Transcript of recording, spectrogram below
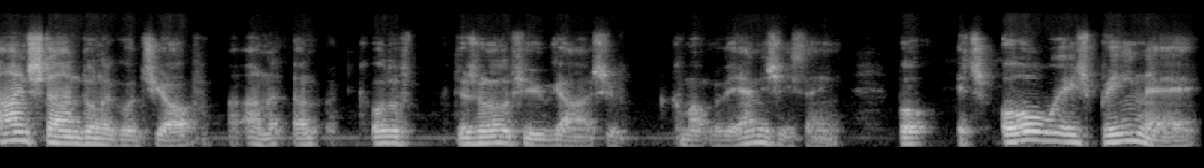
Einstein done a good job, and, and other, there's another few guys who've come up with the energy thing, but it's always been there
